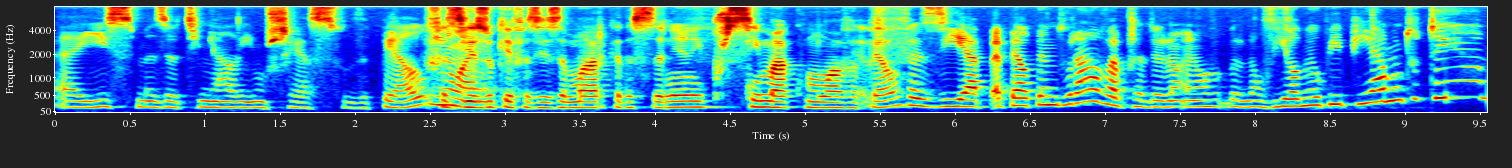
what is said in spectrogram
a isso, mas eu tinha ali um excesso de pele. Fazias é? o quê? Fazias a marca da cesariana e por cima acumulava pele? Fazia, a pele pendurava, portanto eu não, eu não, eu não via o meu pipi há muito tempo,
